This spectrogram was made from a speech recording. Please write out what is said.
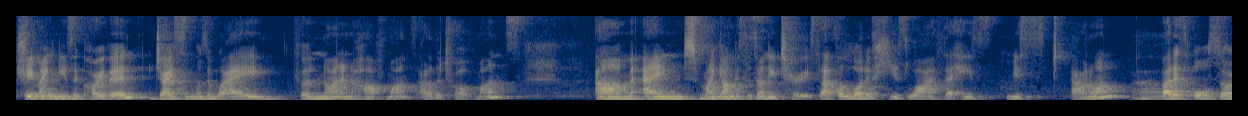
two main years of COVID, Jason was away for nine and a half months out of the twelve months. Um, and my youngest is only two, so that's a lot of his life that he's missed out on. Wow. But it's also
